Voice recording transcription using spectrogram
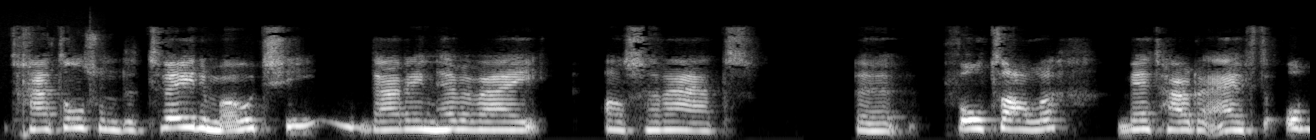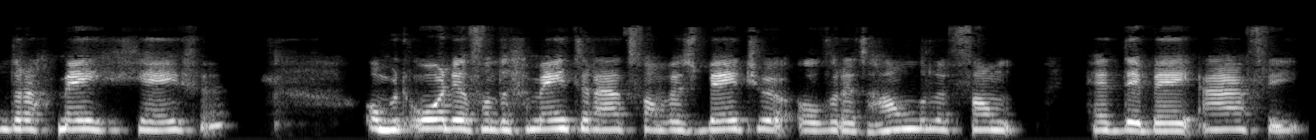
Het gaat ons om de tweede motie. Daarin hebben wij als raad uh, voltallig wethouder Eijf de opdracht meegegeven om het oordeel van de gemeenteraad van West-Betuwe over het handelen van het DB AVRI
